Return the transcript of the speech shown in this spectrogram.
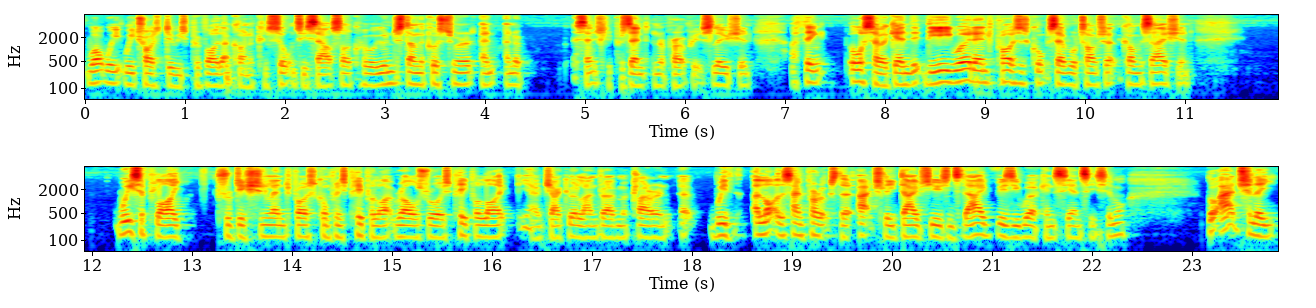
what we, we try to do is provide that kind of consultancy sales cycle where we understand the customer and, and essentially present an appropriate solution. I think also again the, the E word enterprise has come up several times throughout the conversation. We supply traditional enterprise companies, people like Rolls Royce, people like you know Jaguar, Land Rover, McLaren, uh, with a lot of the same products that actually Dave's using today, VisiWork and CNC Simul. But actually,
